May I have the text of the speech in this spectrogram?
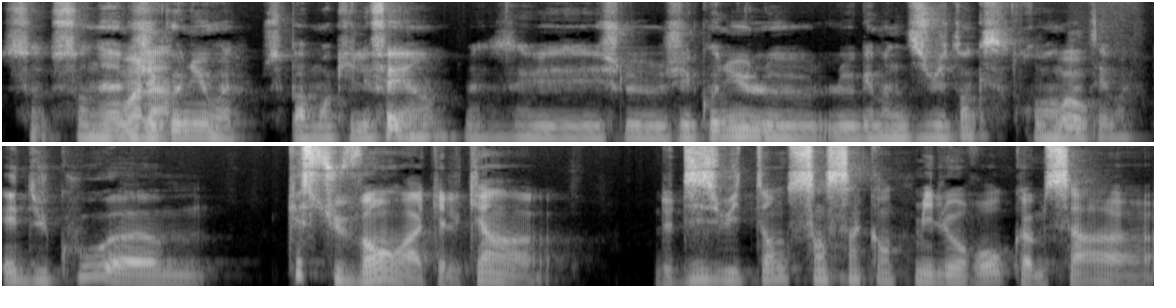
C'en est un que j'ai connu, ouais. C'est pas moi qui l'ai fait, hein. J'ai connu le, gamin de 18 ans qui s'est retrouvé endetté, ouais. Et du coup, euh, qu'est-ce que tu vends à quelqu'un de 18 ans, 150 000 euros comme ça euh?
